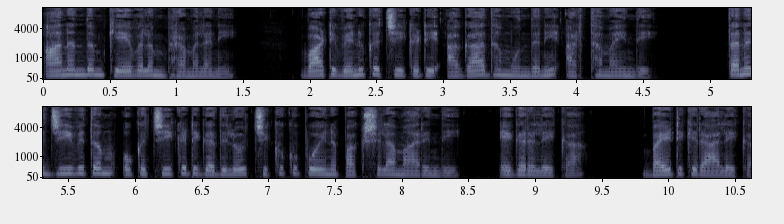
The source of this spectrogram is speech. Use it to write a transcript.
ఆనందం కేవలం భ్రమలని వాటి వెనుక చీకటి అగాధముందని అర్థమైంది. తన జీవితం ఒక చీకటి గదిలో చిక్కుకుపోయిన పక్షిలా మారింది ఎగరలేక బయటికి రాలేక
